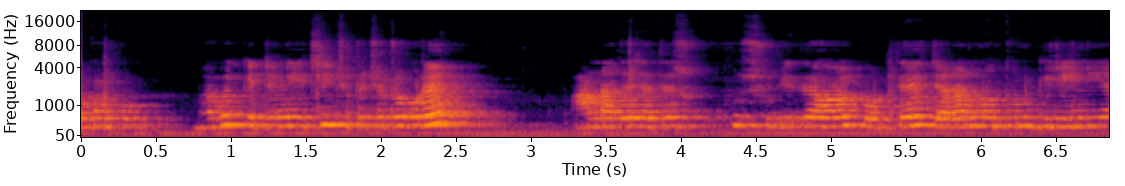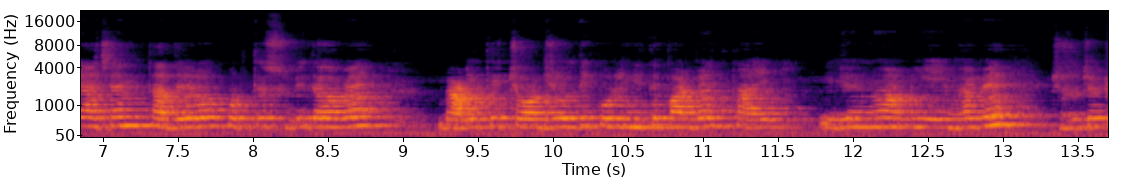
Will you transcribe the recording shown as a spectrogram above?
আমি এরকম ভাবে কেটে নিয়েছি ছোট ছোট করে। আপনাদের যাতে খুব সুবিধা হয় করতে। যারা নতুন গৃহিণী আছেন, তাদেরও করতে সুবিধা হবে। বাড়িতে চট জলদি করে নিতে পারবেন। তাই এই জন্য আমি এইভাবে ছোট ছোট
